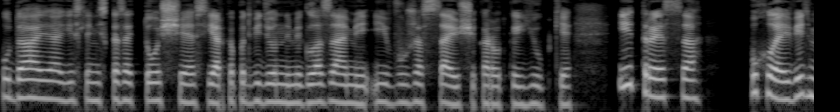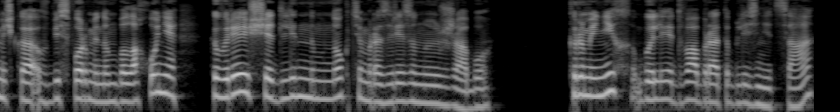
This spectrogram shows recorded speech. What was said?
худая, если не сказать тощая, с ярко подведенными глазами и в ужасающе короткой юбке, и Тресса, пухлая ведьмочка в бесформенном балахоне, ковыряющая длинным ногтем разрезанную жабу. Кроме них были два брата-близнеца,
